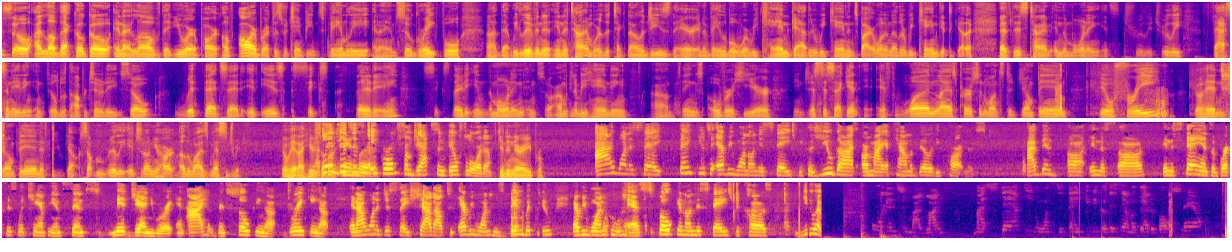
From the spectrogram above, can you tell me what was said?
So I love that, Coco. And I love that you are a part of our Breakfast with Champions family. And I am so grateful uh, that we live in a, in a time where the technology is there and available, where we can gather, we can inspire one another, we can get together at this time in the morning. It's truly, truly fascinating and filled with opportunity. So, with that said, it is 6.30, 6.30 in the morning. And so I'm going to be handing um, things over here in just a second. If one last person wants to jump in, feel free. Go ahead and jump in if you've got something really itching on your heart. Otherwise, message me. Go ahead. I hear Glenn, somebody. this is April from Jacksonville, Florida. Get in there, April. I want to say thank you to everyone on this stage because you guys are my accountability partners. I've been uh, in the uh, in the stands of Breakfast with Champions since mid January, and I have been soaking up, drinking up. And I want to just say shout out to everyone who's been with you, everyone who has spoken on this stage because you have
